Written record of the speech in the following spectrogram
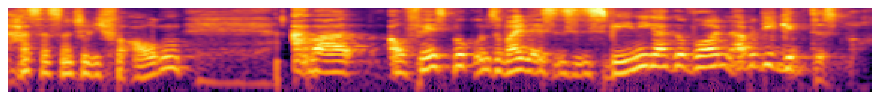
hast das natürlich vor Augen. Aber auf Facebook und so weiter ist es weniger geworden, aber die gibt es noch.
